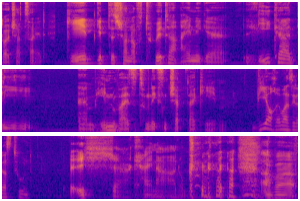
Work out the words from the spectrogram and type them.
deutscher Zeit, geht, gibt es schon auf Twitter einige Leaker, die ähm, Hinweise zum nächsten Chapter geben. Wie auch immer sie das tun. Ich, ja, keine Ahnung. Aber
